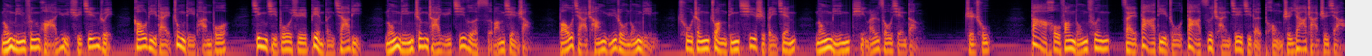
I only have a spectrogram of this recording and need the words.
农民分化愈趋尖锐，高利贷重利盘剥，经济剥削变本加厉，农民挣扎于饥饿死亡线上，保甲肠鱼肉农民出征壮丁七十被歼，农民铤而走险等，指出大后方农村在大地主大资产阶级的统治压榨之下，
